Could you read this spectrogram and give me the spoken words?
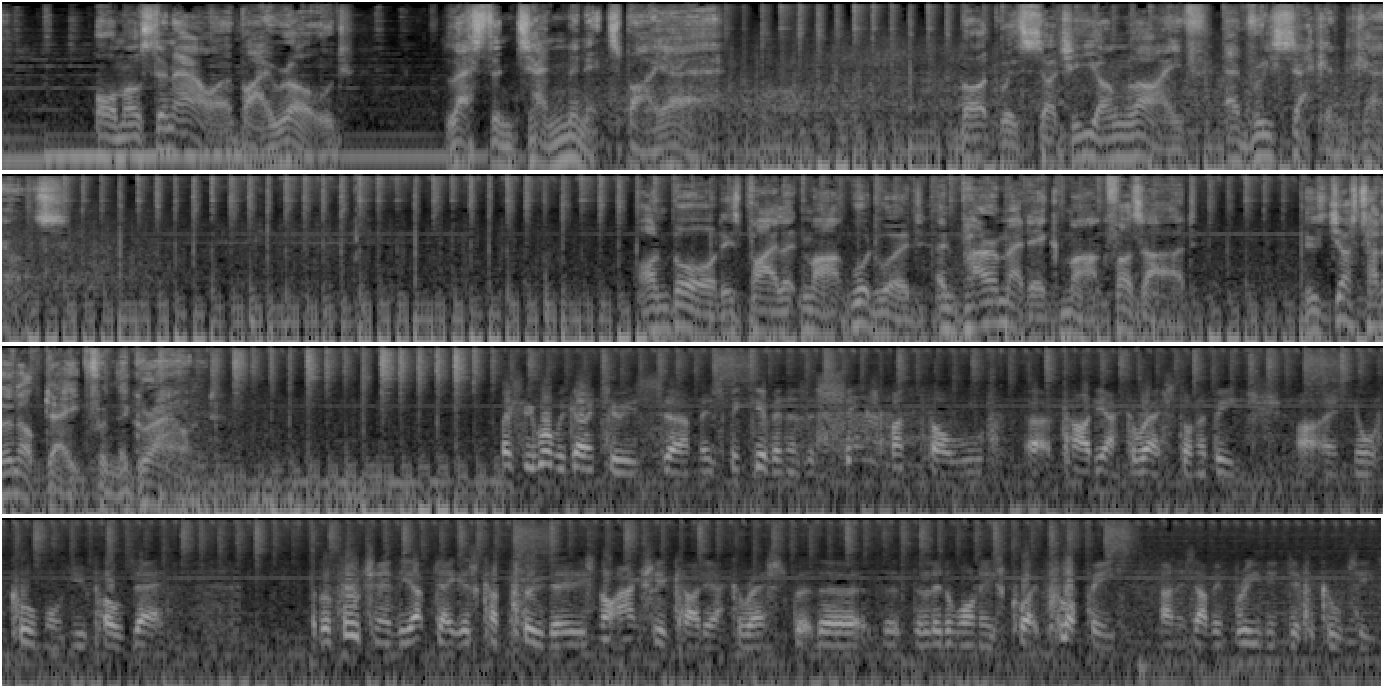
Almost an hour by road, less than 10 minutes by air. But with such a young life, every second counts. On board is pilot Mark Woodward and paramedic Mark Fozzard, who's just had an update from the ground. Basically, what we're going to is um, it's been given as a six-month-old uh, cardiac arrest on a beach uh, in North Cornwall, New Pole's End. But unfortunately, the update has come through that it's not actually a cardiac arrest, but the, the, the little one is quite floppy and is having breathing difficulties.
